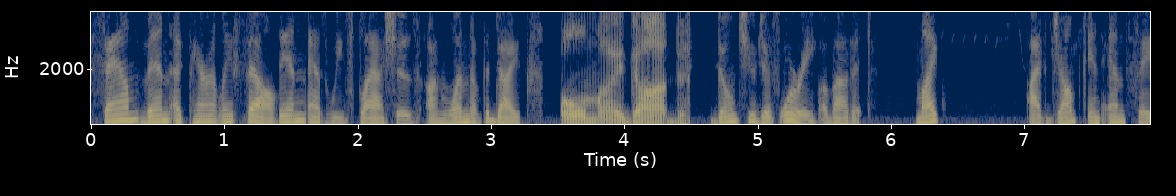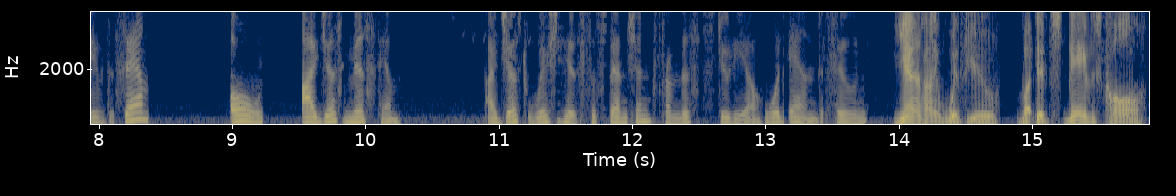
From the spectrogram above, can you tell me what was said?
Sam then apparently fell in as we splashes on one of the dikes. Oh my god. Don't you just worry about it, Mike. I've jumped in and saved Sam. Oh, I just missed him. I just wish his suspension from this studio would end soon. Yeah, I'm with you, but it's Dave's call.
